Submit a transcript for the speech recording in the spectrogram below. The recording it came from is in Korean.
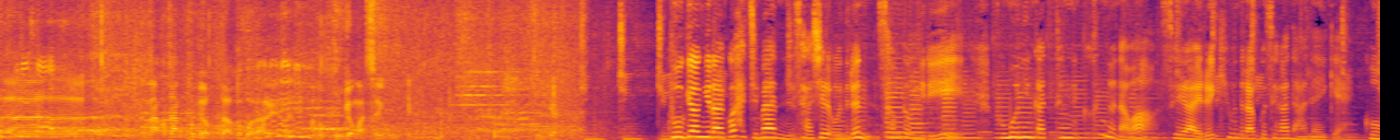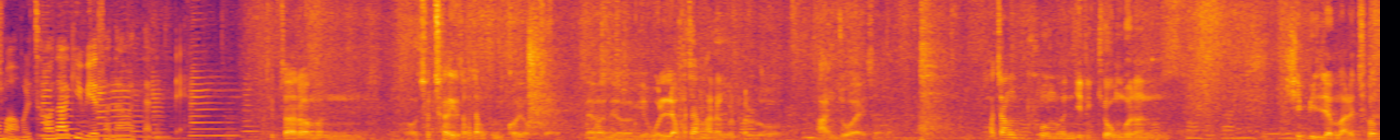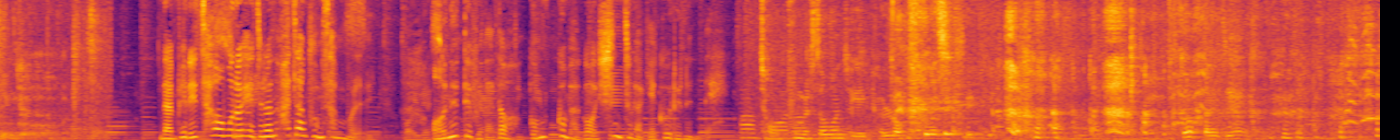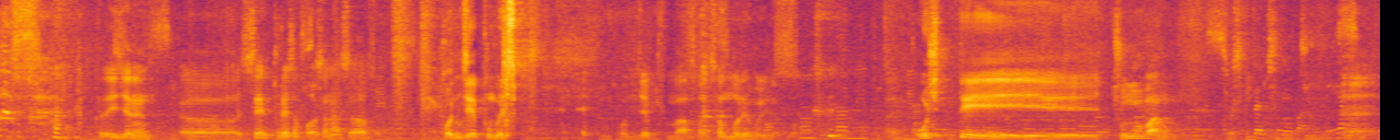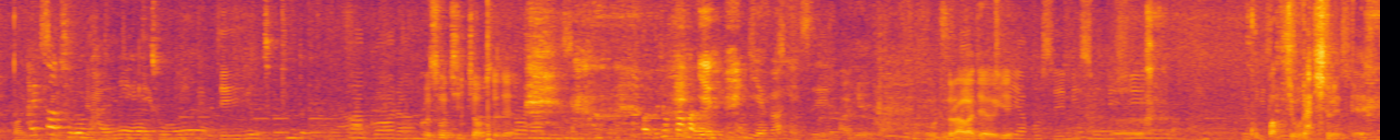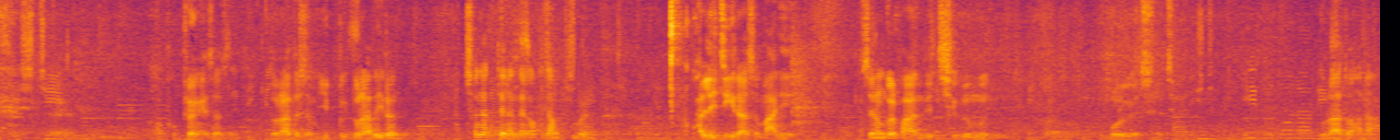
어, 나 화장품이 없다고 뭐라 그래서 한번 구경 왔어요 구경. 구경. 구경이라고 하지만 사실 오늘은 성동일이 부모님 같은 큰 누나와 세 아이를 키우느라 고생한 아내에게 고마움을 전하기 위해서 나왔다는데 집사람은 어, 솔직하게 화장품이 거의 없어요. 내가 저기 원래 화장하는 걸 별로 안 좋아해서 화장품은 이렇게 온 거는 11년 만에 처음인 거. 남편이 처음으로 해주는 화장품 선물 어느 때보다도 꼼꼼하고 신중하게 고르는데 정품을 써본 적이 별로 없어가지고 부끄럽다 그지? 그래서 이제는 어, 샘플에서 벗어나서 본 제품을 좀- 본 제품 한번 선물해 보려고. 50대 중후반 50대 중후반인데요. 팔자 주름 관리에 좋은 이 제품도 있고요. 그거 쓰면 진짜 없어져요. 어, 효과가 예, 예방이지. 우리 누나가 저기 어, 국밥집을 하시는데 어, 부평에서 누나도 좀 이쁘게 누나도 이런 처녀 때는 내가 화장품을 관리직이라서 많이 쓰는 걸 봤는데 지금은 어, 모르겠어요 지금 누나도 하나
